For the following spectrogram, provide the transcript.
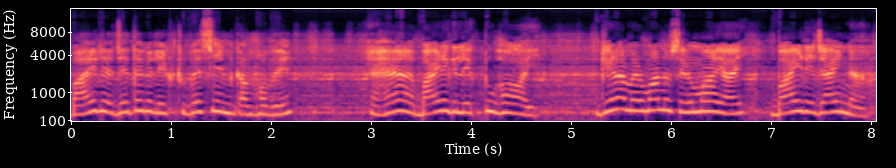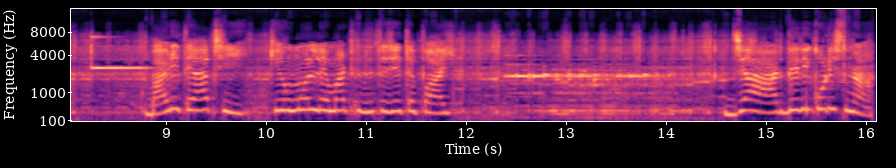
বাইরে যেতে গেলে একটু বেশি ইনকাম হবে। হ্যাঁ বাইরে গেলে একটু হয়। গ্রামের মানুষের মায়ায় বাইরে যাই না। বাড়িতে আছি কেউ মরলে মাটি দিতে যেতে পাই যা আর দেরি করিস না।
